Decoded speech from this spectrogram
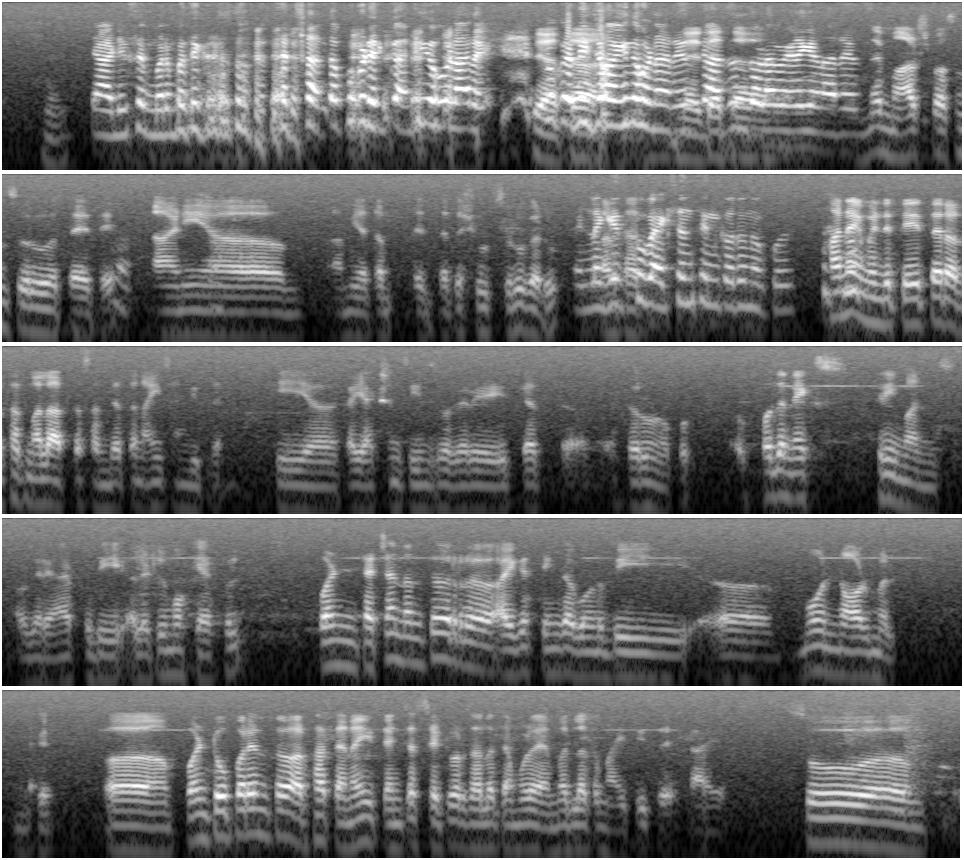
त्या डिसेंबरमध्ये घडत होतं. त्याचं आता पुढे कधी होणार आहे. ते कधी जॉईन होणार आहे अजून थोडा वेळ घेणार आहे नाही मार्च पासून सुरू होत आहे ते. आणि आम्ही आता त्याचं शूट सुरू करू. लगेच खूप ऍक्शन सीन करू नकोस. हा नाही म्हणजे ते तर अर्थात मला आता सध्या तर नाही सांगितलं की काही ऍक्शन सीन्स वगैरे इतक्यात करू नको. For the next three months वगैरे I have to be little more careful पण त्याच्यानंतर I guess things are gonna be more normal okay पण तोपर्यंत अर्थात त्यांनाही त्यांच्याच सेटवर झालं त्यामुळे अहमदला तर माहितीच आहे काय. सो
